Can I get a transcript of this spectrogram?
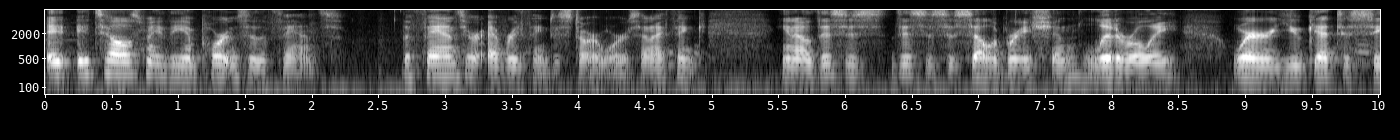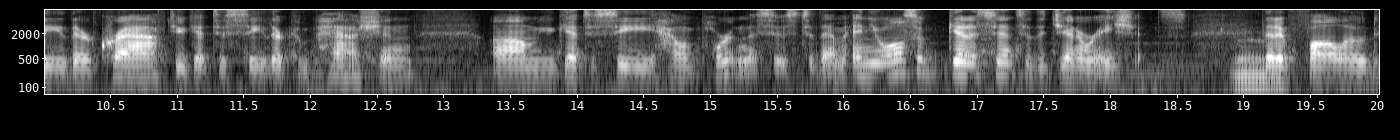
It, it tells me the importance of the fans. The fans are everything to Star Wars, and I think, you know, this is this is a celebration, literally, where you get to see their craft, you get to see their compassion, um, you get to see how important this is to them, and you also get a sense of the generations Mm. that have followed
